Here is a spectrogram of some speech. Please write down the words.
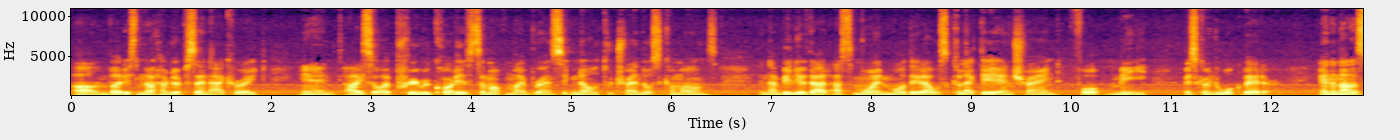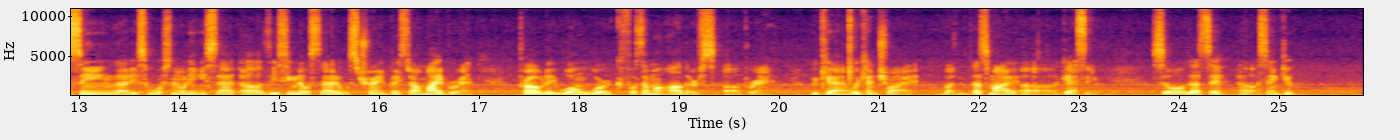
um, but it's not 100% accurate. And I so I pre-recorded some of my brain signal to train those commands. And I believe that as more and more data was collected and trained for me, it's going to work better. And another thing that is worth noting is that uh, the signals that it was trained based on my brand probably won't work for someone else's uh, brain. We can we can try it, but that's my uh, guessing. So that's it. Uh, thank you.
